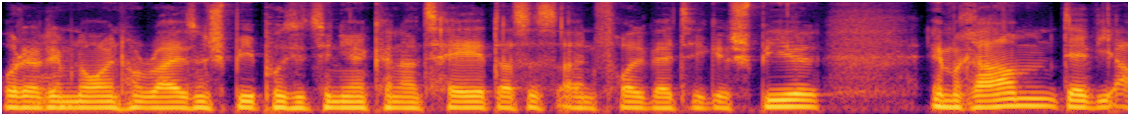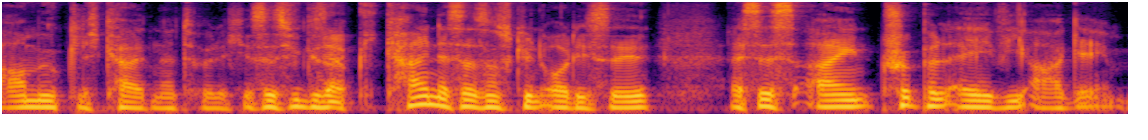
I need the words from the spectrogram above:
oder dem neuen Horizon-Spiel positionieren kann als, hey, das ist ein vollwertiges Spiel. Im Rahmen der VR-Möglichkeiten natürlich. Es ist, wie gesagt, ja. kein Assassin's Creed Odyssey. Es ist ein AAA VR-Game.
